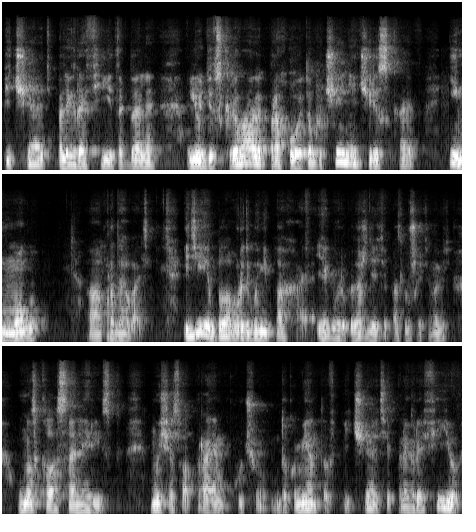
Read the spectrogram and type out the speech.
печать, полиграфия и так далее. Люди вскрывают, проходят обучение через Skype и могут а, продавать. Идея была вроде бы неплохая. Я говорю, подождите, послушайте, но ведь у нас колоссальный риск. Мы сейчас отправим кучу документов, печати, полиграфию,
